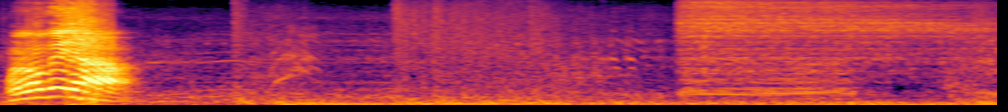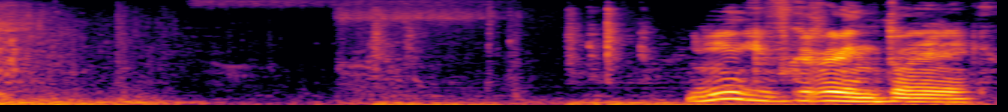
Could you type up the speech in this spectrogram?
¡Buenos días! Mira qué reventó, nene.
